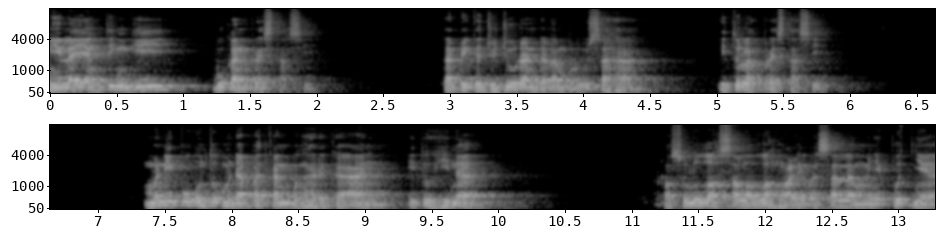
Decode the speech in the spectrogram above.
nilai yang tinggi bukan prestasi, tapi kejujuran dalam berusaha itulah prestasi. Menipu untuk mendapatkan penghargaan itu hina. Rasulullah Shallallahu Alaihi Wasallam menyebutnya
